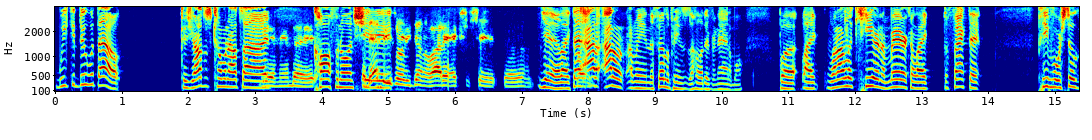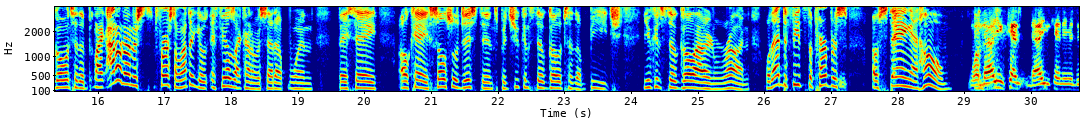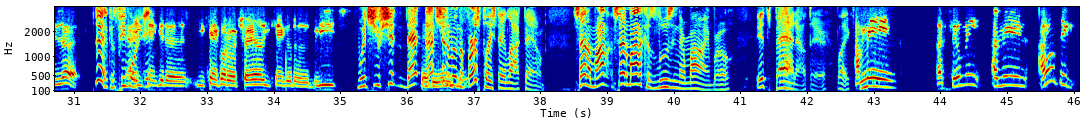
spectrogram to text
we could do without. Cause y'all just coming outside, yeah, man, but, coughing on shit. that dude's already done a lot of extra shit. So Yeah, like that. Right. I, don't- I don't. I mean, the Philippines is a whole different animal. But like when I look here in America, like the fact that people were still going to the like, I don't understand. First of all, I think it, was, it feels like kind of a setup when they say, okay, social distance, but you can still go to the beach. You can still go out and run. Well, that defeats the purpose of staying at home. Well, now you can't. Now you can't even do that. Yeah, because people Now are, you can't get a. You can't go to a trail. You can't go to the beach. which you shouldn't. That that should have been the first place they locked down. Santa Monica, Santa Monica's losing their mind, bro. It's bad out there. Like I mean, assuming. I mean, I don't think.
